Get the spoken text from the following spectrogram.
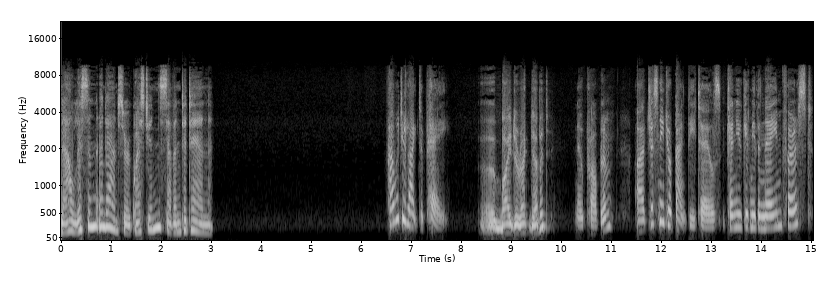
Now listen and answer questions 7 to 10. How would you like to pay? Uh, by direct debit? No problem. I just need your bank details. Can you give me the name first?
